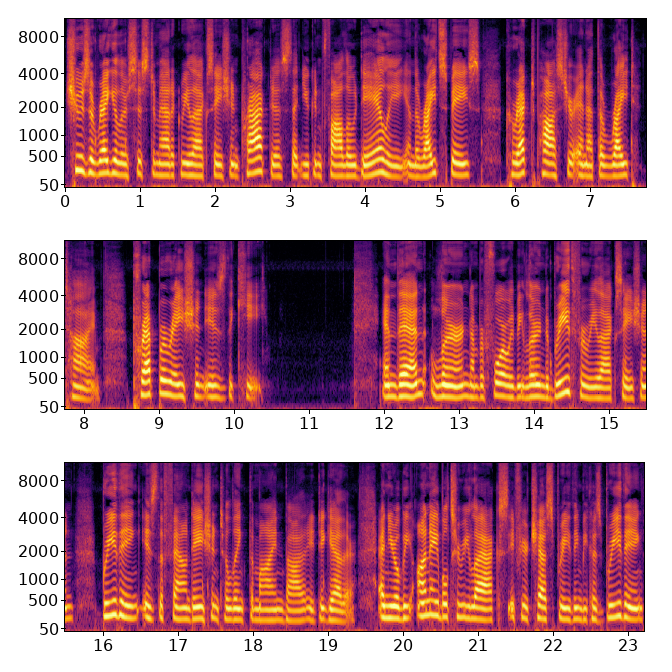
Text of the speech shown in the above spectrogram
Choose a regular systematic relaxation practice that you can follow daily in the right space, correct posture, and at the right time. Preparation is the key. And then learn, number four would be learn to breathe for relaxation. Breathing is the foundation to link the mind body together. And you'll be unable to relax if you're chest breathing because breathing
